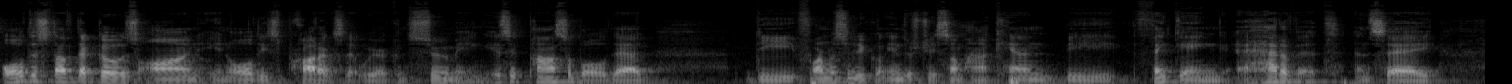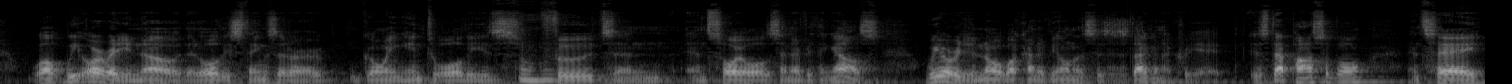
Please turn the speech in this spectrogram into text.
all the stuff that goes on in all these products that we are consuming, is it possible that the pharmaceutical industry somehow can be thinking ahead of it and say, well, we already know that all these things that are going into all these foods and, and soils and everything else, we already know what kind of illnesses is that going to create. Is that possible? And say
